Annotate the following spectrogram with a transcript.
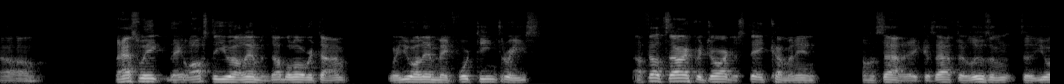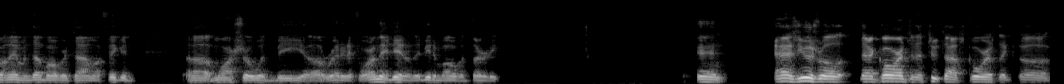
Um, Last week, they lost to ULM in double overtime, where ULM made 14 threes. I felt sorry for Georgia State coming in on Saturday because after losing to ULM in double overtime, I figured uh, Marshall would be uh, ready for, and they did, and they beat them over 30. And as usual, their guards are the two top scorers. Like uh,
